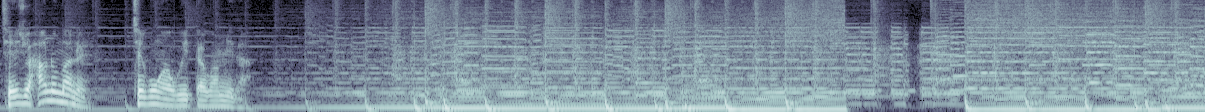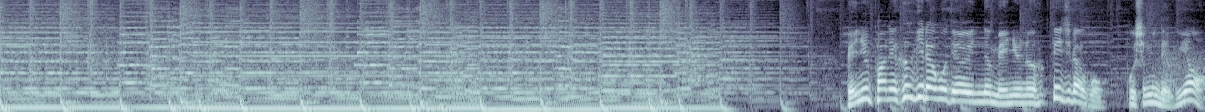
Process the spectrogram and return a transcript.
제주 한우만을 제공하고 있다고 합니다. 메뉴판에 흑이라고 되어 있는 메뉴는 흑돼지라고 보시면 되고요.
